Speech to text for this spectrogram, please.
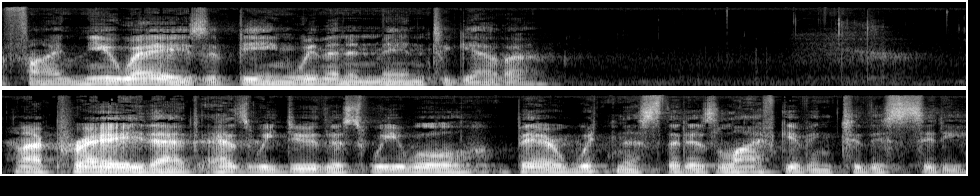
find new ways of being women and men together. And I pray that as we do this, we will bear witness that is life giving to this city,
